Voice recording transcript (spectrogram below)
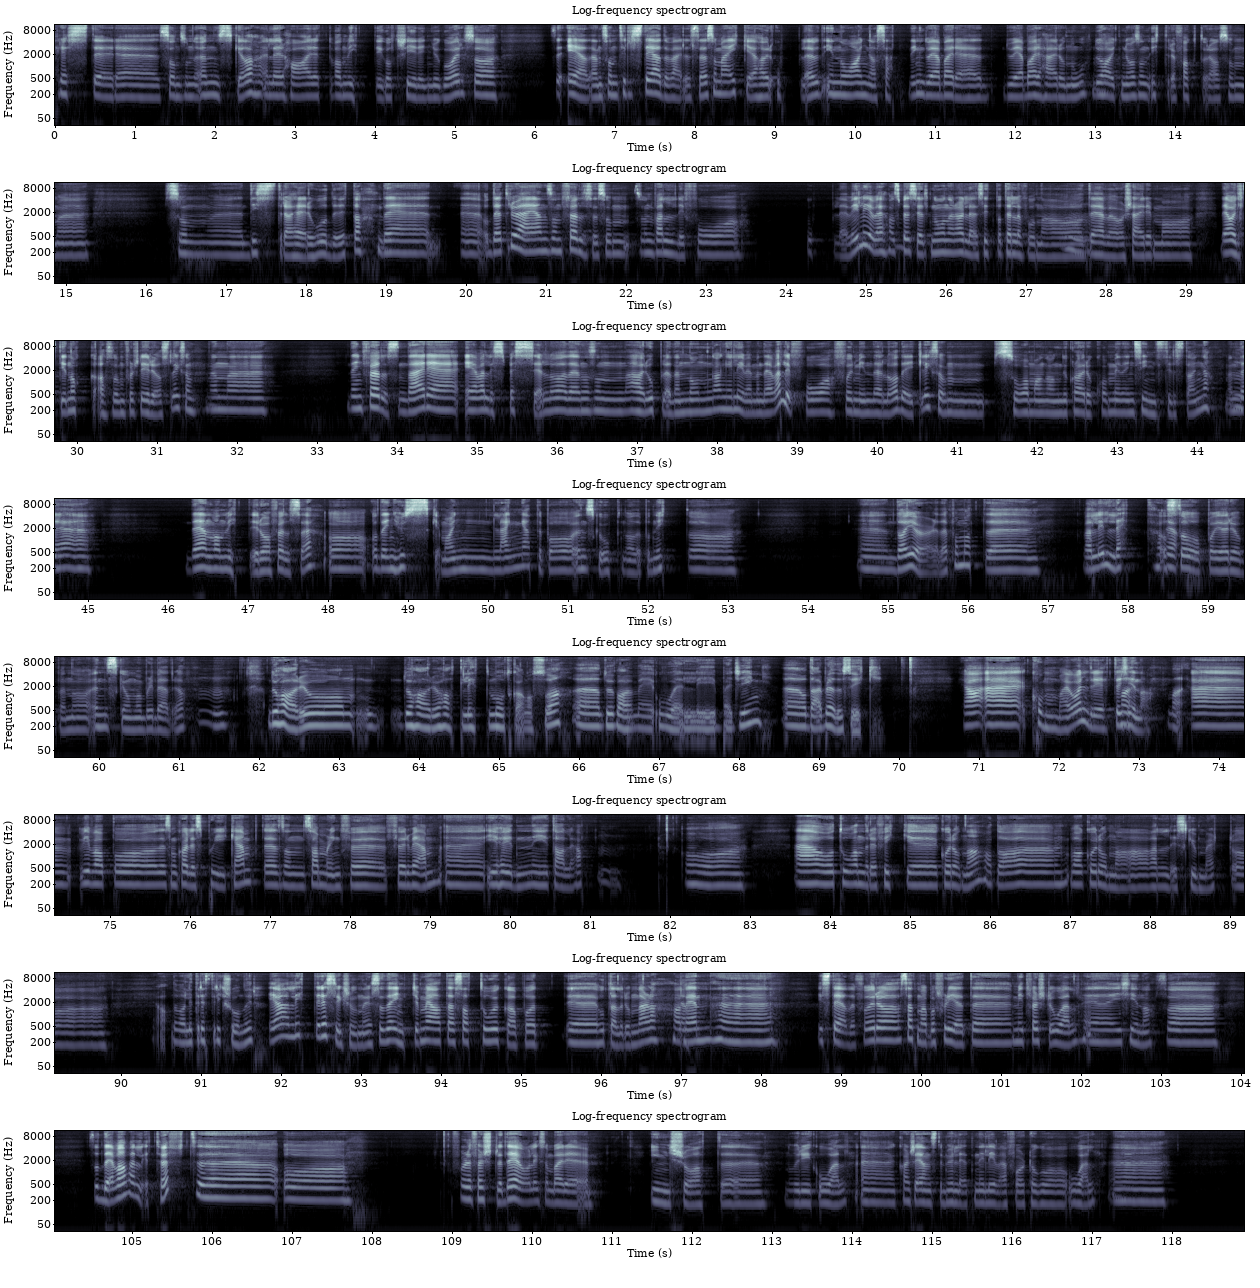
presterer sånn som du ønsker, da, eller har et vanvittig godt skirenn du går, så, så er det en sånn tilstedeværelse som jeg ikke har opplevd i noen annen setning. Du er, bare, du er bare her og nå. Du har ikke noen sånne ytre faktorer som, eh, som eh, distraherer hodet ditt. Da. Det, og det tror jeg er en sånn følelse som, som veldig få opplever i livet. Og spesielt nå når alle sitter på telefoner og Mm. TV og skjerm. og Det er alltid noe som forstyrrer oss, liksom. Men eh, den følelsen der er, er veldig spesiell, og det er noe sånn, jeg har opplevd det noen gang i livet, men det er veldig få for min del òg. Det er ikke liksom så mange ganger du klarer å komme i den sinnstilstanden, da. men Mm. det, det er en vanvittig rå følelse, og, og den husker man lenge etterpå og ønsker å oppnå det på nytt. og eh, Da gjør det det på en måte veldig lett å stå opp og gjøre jobben og ønske om å bli bedre. Mm. Du har, jo, du har jo hatt litt motgang også. Eh, Du var jo med i OL i Beijing, eh, og der ble du syk. Ja, jeg kom meg jo aldri til Nei. Kina. Nei. Eh, vi var på det som kalles pre-camp, det er en sånn samling før, før VM, eh, i høyden i Italia. Og jeg og to andre fikk eh, korona, og da var korona veldig skummelt. Og Ja, det var litt restriksjoner. ja, litt restriksjoner, så det endte med at jeg satt to uker på et eh, hotellrom der, da, alene. Eh, I stedet for å sette meg på flyet til mitt første OL eh, i Kina. Så, så det var veldig tøft. Eh, og for det første, det å liksom bare innse at eh, nå ryker OL. Kanskje eneste muligheten i livet jeg får til å gå OL.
